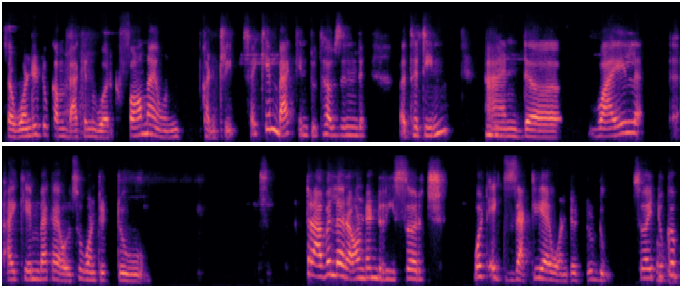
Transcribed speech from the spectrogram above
So I wanted to come back and work for my own country. So I came back in 2013, mm-hmm. and uh, while I came back, I also wanted to travel around and research what exactly I wanted to do. So I took up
